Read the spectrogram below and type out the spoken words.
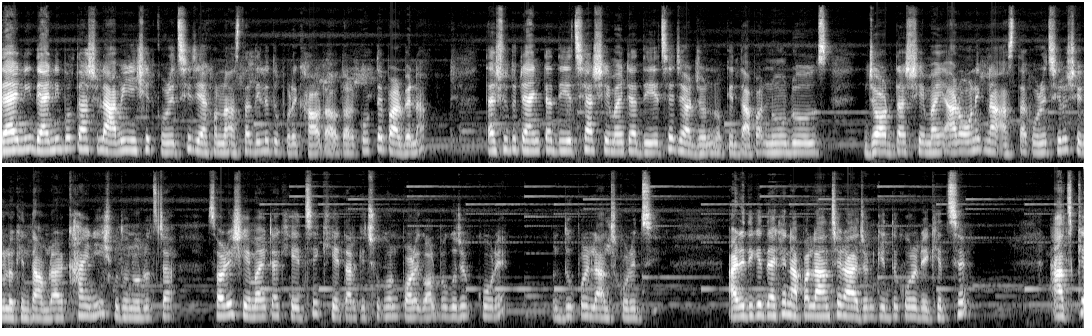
দেয়নি। দেয়নি বলতে আসলে আমি নিষেধ করেছি যে এখন নাস্তা দিলে দুপুরে খাওয়া দাওয়া তো আর করতে পারবে না। তাই শুধু ট্যাঙ্কটা দিয়েছে আর সেমাইটা দিয়েছে, যার জন্য কিন্তু আবার নুডলস জর্দা সেমাই আর অনেক নাস্তা করেছিল, সেগুলো কিন্তু আমরা আর খাইনি। শুধু নুডলসটা সরি সেমাইটা খেয়েছি, খেয়ে তার কিছুক্ষণ পরে গল্প গুজব করে দুপুরে লাঞ্চ করেছি। আর এদিকে দেখেন আপা লাঞ্চের আয়োজন কিন্তু করে রেখেছে। আজকে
